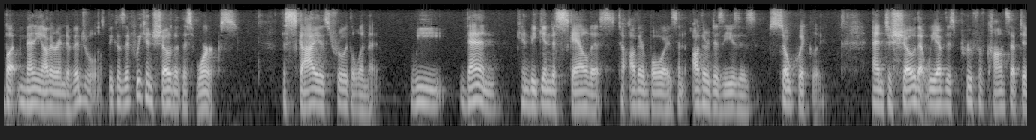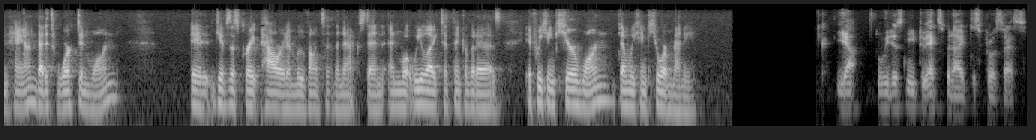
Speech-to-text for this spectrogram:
but many other individuals. Because if we can show that this works, the sky is truly the limit. We then can begin to scale this to other boys and other diseases so quickly. And to show that we have this proof of concept in hand, that it's worked in one, it gives us great power to move on to the next. And and what we like to think of it as, if we can cure one, then we can cure many. Yeah, we just need to expedite this process.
